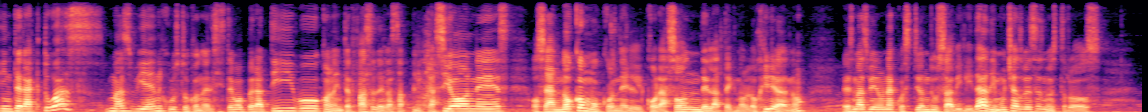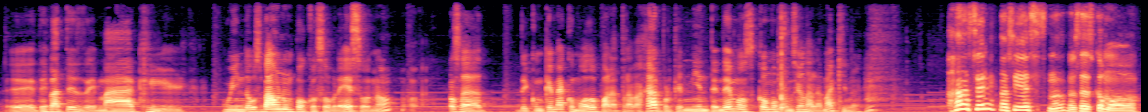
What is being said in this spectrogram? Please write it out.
interactúas más bien justo con el sistema operativo, con la interfase de las aplicaciones, o sea, no como con el corazón de la tecnología, ¿no? Es más bien una cuestión de usabilidad y muchas veces nuestros eh, debates de Mac y Windows van un poco sobre eso, ¿no? O sea, de con qué me acomodo para trabajar, porque ni entendemos cómo funciona la máquina. Ajá, sí, así es, ¿no? O sea, es como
